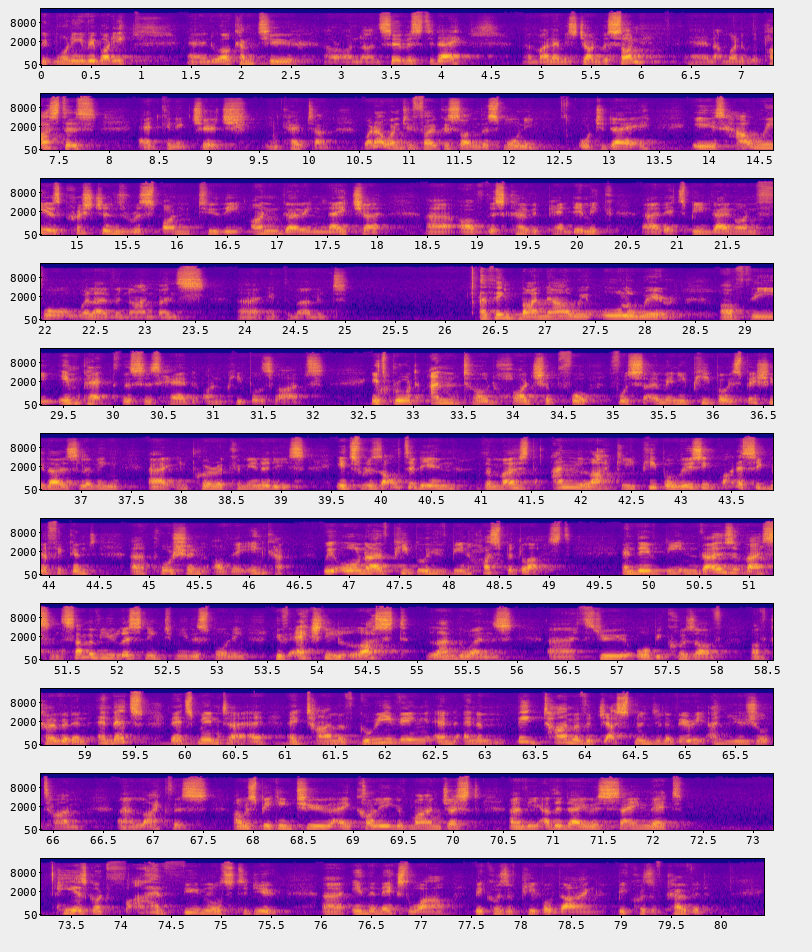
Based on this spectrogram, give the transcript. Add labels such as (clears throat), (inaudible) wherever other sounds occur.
Good morning, everybody, and welcome to our online service today. Uh, my name is John Besson, and I'm one of the pastors at Connect Church in Cape Town. What I want to focus on this morning or today is how we as Christians respond to the ongoing nature uh, of this COVID pandemic uh, that's been going on for well over nine months uh, at the moment. I think by now we're all aware of the impact this has had on people's lives. It's brought untold hardship for, for so many people, especially those living uh, in poorer communities. It's resulted in the most unlikely people losing quite a significant uh, portion of their income. We all know of people who've been hospitalized. And there have been those of us, and some of you listening to me this morning, who've actually lost loved ones uh, through or because of of COVID. And, and that's, that's meant a, a time of grieving and, and a big time of adjustment in a very unusual time uh, like this. I was speaking to a colleague of mine just uh, the other day who was saying that he has got five funerals to do uh, in the next while because of people dying because of COVID.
